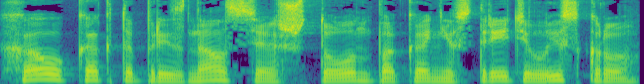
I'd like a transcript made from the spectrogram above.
Хао как-то признался, что он пока не встретил искру,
